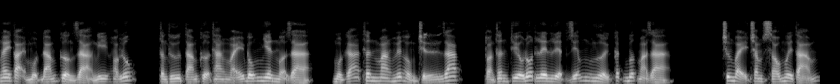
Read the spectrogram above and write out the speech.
Ngay tại một đám cường giả nghi hoặc lúc, tầng thứ tám cửa thang máy bỗng nhiên mở ra, một gã thân mang huyết hồng chiến giáp, toàn thân tiêu đốt lên liệt diễm người cất bước mà ra. Chương bảy trăm sáu mươi tám,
